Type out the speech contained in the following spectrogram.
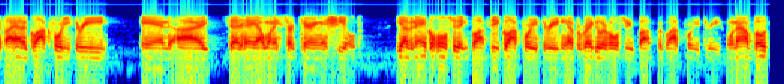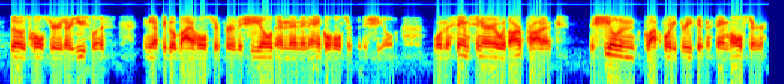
if I had a Glock 43 and I said, Hey, I want to start carrying a shield you have an ankle holster that you bought for the Glock 43 and you have a regular holster you bought for the Glock 43. Well, now both those holsters are useless and you have to go buy a holster for the shield and then an ankle holster for the shield. Well, in the same scenario with our products, the shield and Glock 43 fit in the same holster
